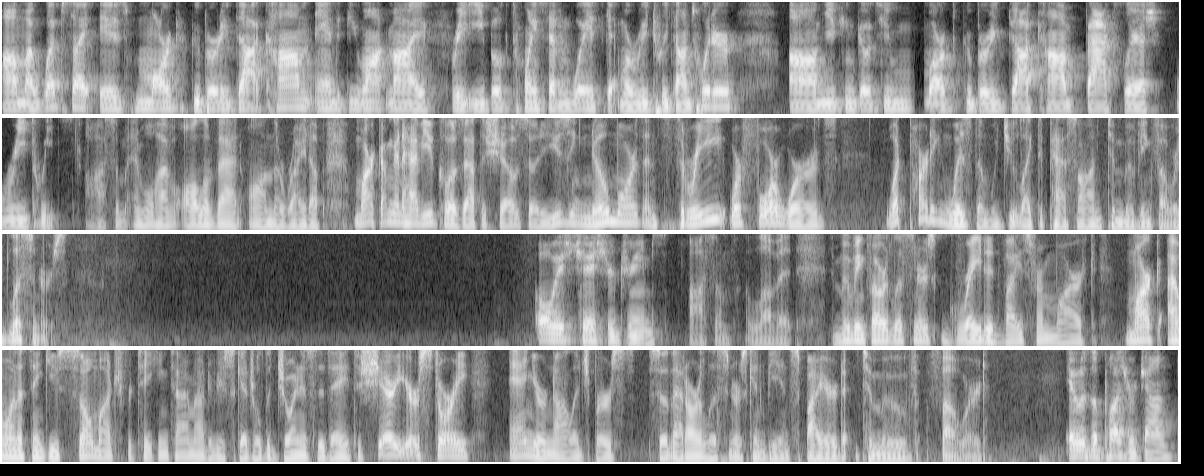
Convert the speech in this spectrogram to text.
Um, my website is marcguberti.com. And if you want my free ebook, 27 Ways to Get More Retweets on Twitter, um, you can go to marcguberti.com backslash retweets. Awesome. And we'll have all of that on the write up. Mark, I'm going to have you close out the show. So, using no more than three or four words, what parting wisdom would you like to pass on to moving forward listeners? Always chase your dreams. Awesome. I love it. And moving forward, listeners, great advice from Mark. Mark, I want to thank you so much for taking time out of your schedule to join us today to share your story and your knowledge bursts so that our listeners can be inspired to move forward. It was a pleasure, John.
